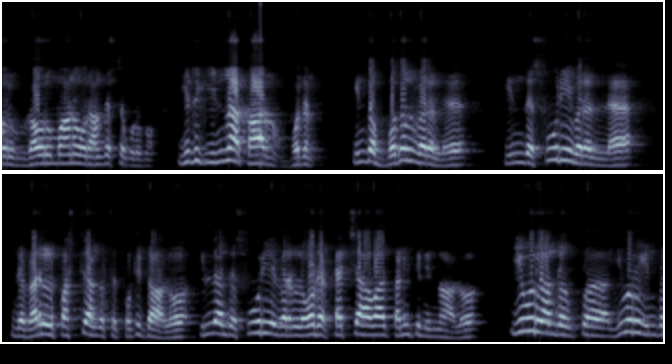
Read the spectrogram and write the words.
ஒரு கௌரவமான ஒரு அந்தஸ்தை கொடுக்கும். இதுக்கு என்ன காரணம்? புதன். இந்த புதன் விரல் இந்த சூரிய விரலில் இந்த விரல் ஃபர்ஸ்ட் அங்கத்தை தொட்டிட்டாலோ இல்லை அந்த சூரிய விரலோட டச் ஆவா தனித்து நின்னாலோ இவர் அந்த இவர் இந்த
